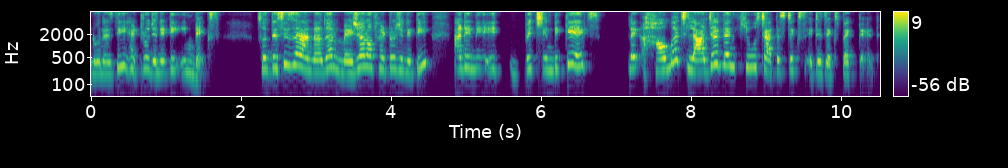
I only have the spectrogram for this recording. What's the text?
known as the heterogeneity index. So this is another measure of heterogeneity and in it, which indicates like how much larger than Q statistics it is expected.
